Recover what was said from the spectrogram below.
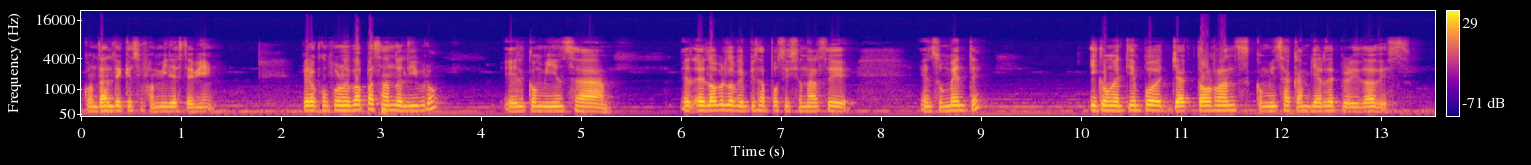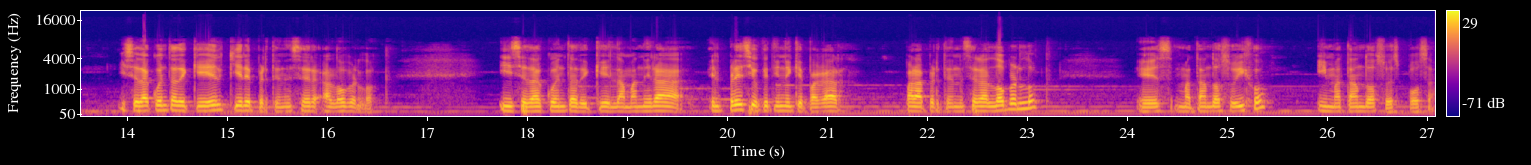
con tal de que su familia esté bien. Pero conforme va pasando el libro, él comienza, el, Overlook empieza a posicionarse en su mente y con el tiempo Jack Torrance comienza a cambiar de prioridades y se da cuenta de que él quiere pertenecer al Overlock y se da cuenta de que la manera, el precio que tiene que pagar para pertenecer al Overlock es matando a su hijo y matando a su esposa.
